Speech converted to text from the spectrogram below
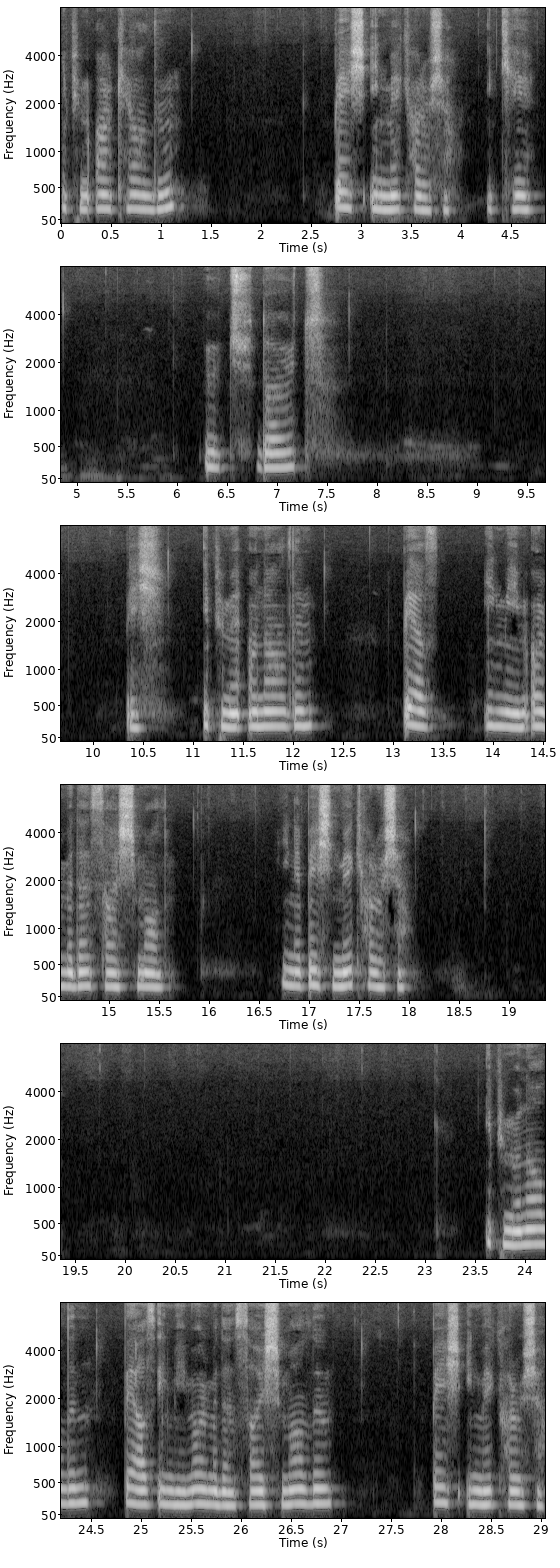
İpimi arkaya aldım. 5 ilmek haroşa. 2 3 4 5 ipimi öne aldım. Beyaz ilmeğimi örmeden sağ şişimi aldım. Yine 5 ilmek haroşa. İpimi öne aldım. Beyaz ilmeğimi örmeden sağ şişimi aldım. 5 ilmek haroşa.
